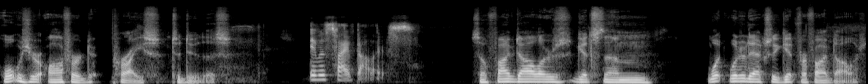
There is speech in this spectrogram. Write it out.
what was your offered price to do this? It was five dollars. So five dollars gets them what what did it actually get for five dollars?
